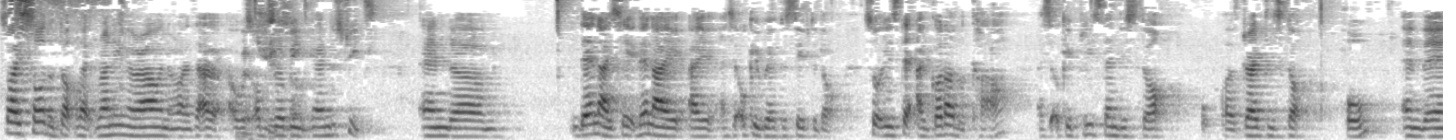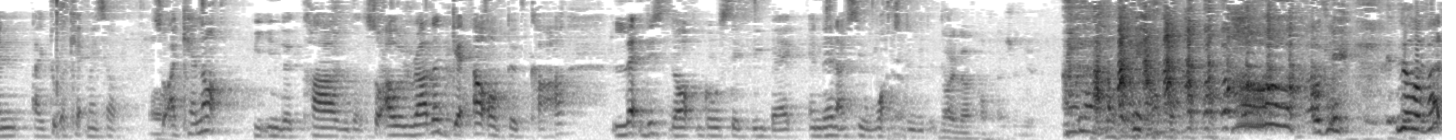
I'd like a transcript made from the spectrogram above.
So I saw the dog like running around and all that. I, I was the observing yeah, in the streets. And um, then I said, then I, I, I said, okay, we have to save the dog. So instead, I got out of the car. I said, okay, please send this dog, uh, drive this dog home. And then I took a cab myself. So I cannot be in the car with the, so I would rather get out of the car, let this dog go safely back, and then I see what to do with it. Not enough compassion yet. Oh, okay. No, but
